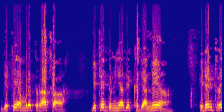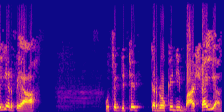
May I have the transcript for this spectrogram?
ਜਿੱਥੇ ਅੰਮ੍ਰਿਤ ਰਸ ਆ, ਜਿੱਥੇ ਦੁਨੀਆ ਦੇ ਖਜ਼ਾਨੇ ਆ ਹਿਡਨ ਟ੍ਰੇਜਰ ਪਿਆ, ਉੱਥੇ ਜਿੱਥੇ ਤਰਲੋਕੀ ਦੀ ਬਾਦਸ਼ਾਹੀ ਆ,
